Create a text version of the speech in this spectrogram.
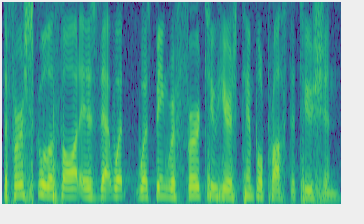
The first school of thought is that what, what's being referred to here is temple prostitution,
